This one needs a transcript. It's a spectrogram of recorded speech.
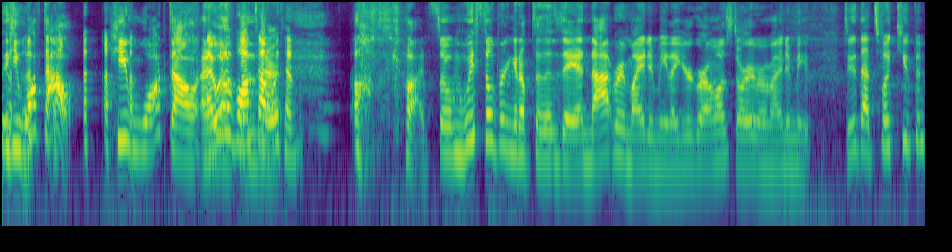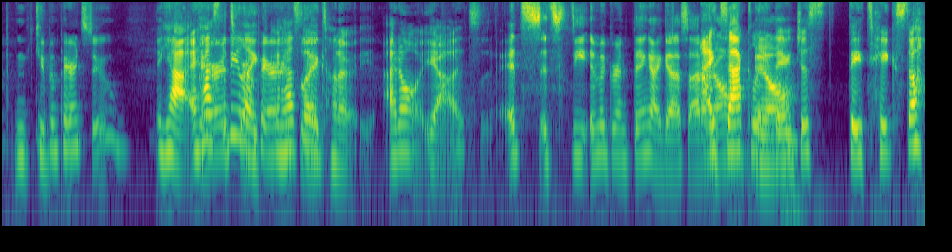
he walked out he walked out I would have walked out with him. Oh my god! So we still bring it up to this day, and that reminded me, like your grandma's story reminded me, dude. That's what Cuban Cuban parents do. Yeah, it has to be like it has to be a like- ton of. I don't. Yeah, it's It's it's the immigrant thing, I guess. I don't know. exactly. you know? They just they take stuff.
